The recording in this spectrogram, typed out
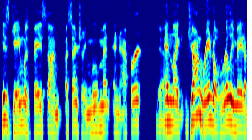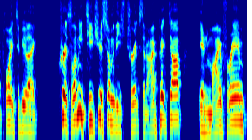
his game was based on essentially movement and effort. Yeah. And like John Randle really made a point to be like, Chris, let me teach you some of these tricks that I picked up in my frame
